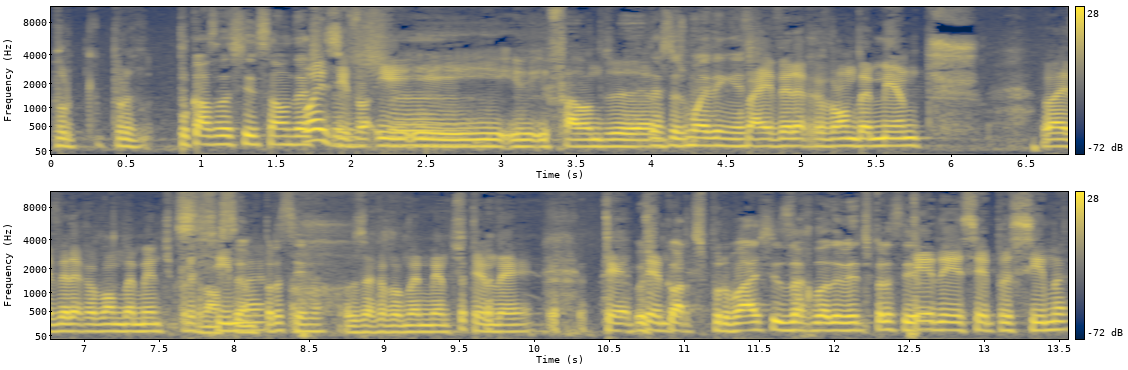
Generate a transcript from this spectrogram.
porque, por- por causa da extinção pois, destas, e, e- e- e falam de. destas moedinhas. Vai haver arredondamentos. Vai haver arredondamentos para Serão cima. para cima. Os arredondamentos tendem, te- Os tendem- cortes por baixo e os arredondamentos para cima. tendem a ser para cima.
